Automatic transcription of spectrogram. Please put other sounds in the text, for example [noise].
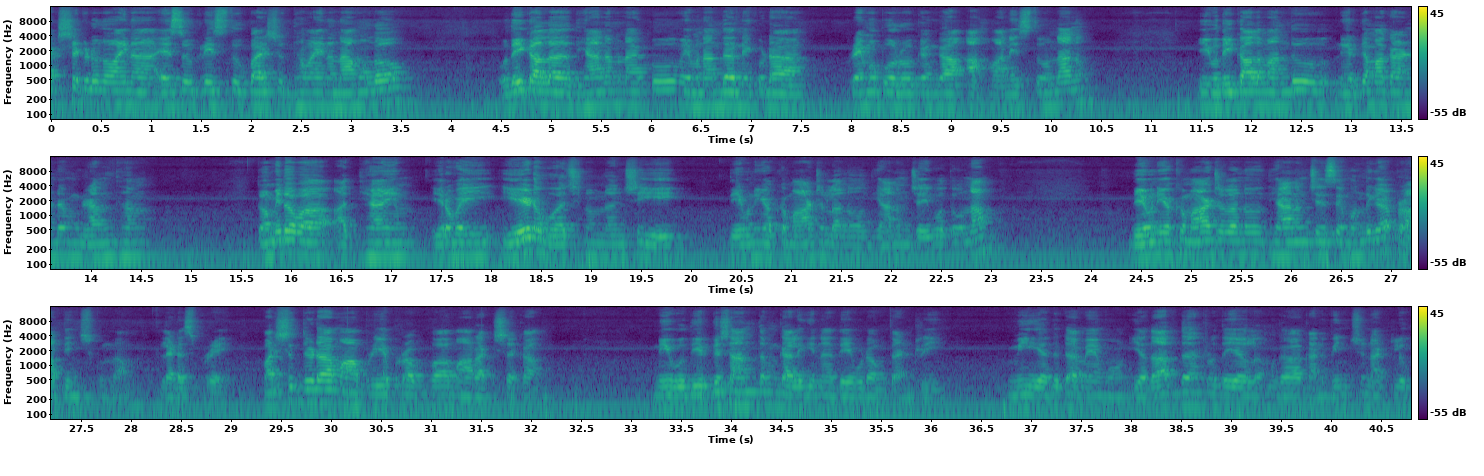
రక్షకుడును ఆయన యేసుక్రీస్తు పరిశుద్ధమైన నామంలో ఉదయకాల ధ్యానం నాకు మిమ్మల్ని కూడా ప్రేమపూర్వకంగా ఆహ్వానిస్తూ ఉన్నాను. ఈ ఉదయకాలం అందు నిర్గమకాండం గ్రంథం తొమ్మిదవ అధ్యాయం ఇరవై ఏడవ వచనం నుంచి దేవుని యొక్క మాటలను ధ్యానం చేయబోతూ ఉన్నాం. దేవుని యొక్క మాటలను ధ్యానం చేసే ముందుగా ప్రార్థించుకుందాం. లెటస్ ప్రే పరిశుద్ధుడా మా ప్రియ ప్రభ మా రక్షక. నీవు దీర్ఘశాంతం కలిగిన దేవుడవు తండ్రి. మీ ఎదుట మేము యథార్థ హృదయాలుగా కనిపించినట్లు.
